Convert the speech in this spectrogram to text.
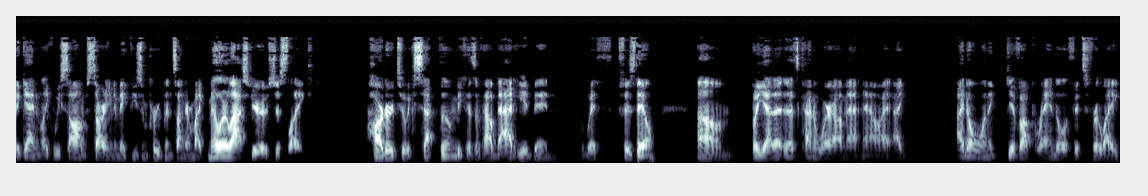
again, like we saw him starting to make these improvements under Mike Miller last year. It was just like harder to accept them because of how bad he had been with Fizdale. Um, but yeah, that, that's kind of where I'm at now. I, I, I don't want to give up Randle if it's for like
